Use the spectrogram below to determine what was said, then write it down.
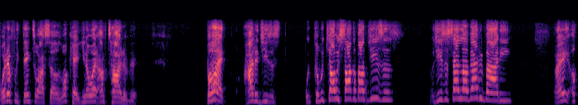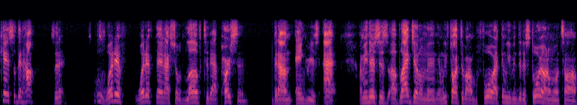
what if we think to ourselves, okay, you know what? I'm tired of it. But how did Jesus? We, we can always talk about Jesus. Jesus said, "Love everybody," right? Okay, so then how? So then, ooh, what if? What if then I showed love to that person that I'm angriest at? I mean, there's this uh, black gentleman, and we've talked about him before. I think we even did a story on him one time,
